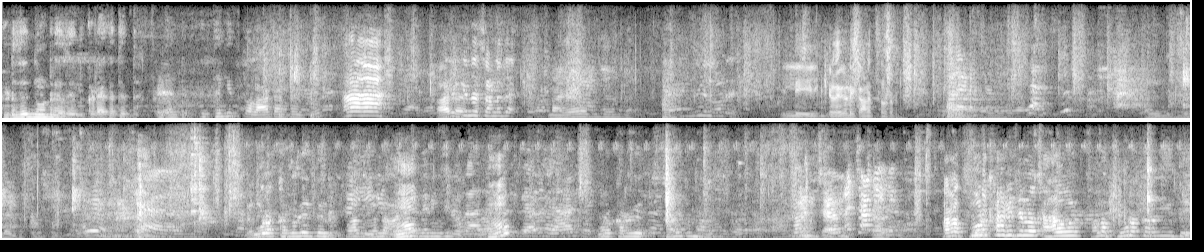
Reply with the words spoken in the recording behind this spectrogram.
ಹಿಡ್ದಿದ್ ನೋಡ್ರಿ ಅದು ಇಲ್ಲಿ ಕಡ್ಯಾಕತ್ತಿದ್ದು ಆಟ ಆಡ್ತೈತಿ ಇಲ್ಲಿ ಇಲ್ಲಿ ಕೆಳಗಡೆ ಕಾಣುತ್ತೆ ನೋಡ್ರಿ. ಪೂರ ಪೂರ ಕರಗೈತಿ. ಅಲ್ಲ ಪೂರ ಕಾಗಿದ್ದಿಲ್ಲ ಅಲ್ಲ ಪೂರ ಕರಗೈತಿ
